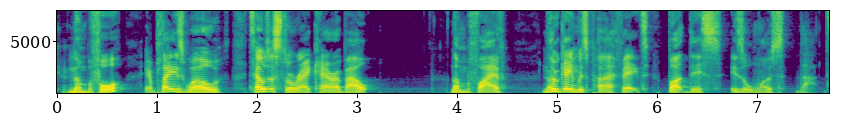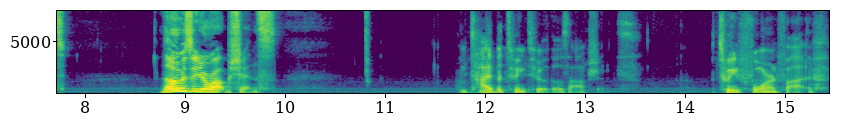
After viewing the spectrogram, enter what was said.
Okay. Number four, it plays well, tells a story I care about. Number five, no game is perfect, but this is almost that. Those are your options. I'm tied between two of those options. Between four and five.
